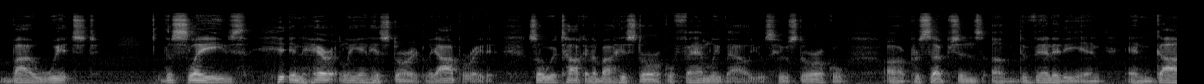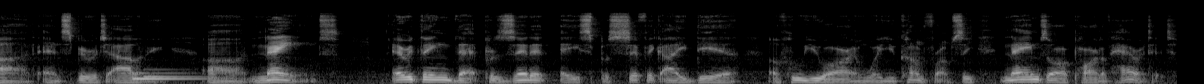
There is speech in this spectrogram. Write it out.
by which the slaves inherently and historically operated. So we're talking about historical family values, historical uh, perceptions of divinity and, and God and spirituality, uh, names, everything that presented a specific idea of who you are and where you come from. See, names are a part of heritage.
